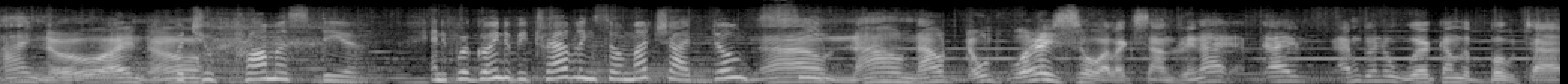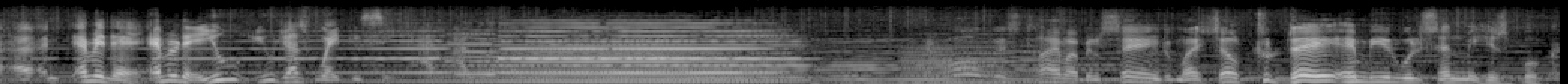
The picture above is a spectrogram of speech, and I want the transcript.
I know, I know. But you promised, dear. And if we're going to be traveling so much, I don't Now, see. now, now, now, don't worry so, Alexandrine. I, I, I'm going to work on the boat uh, uh, every day, every day. You, you just wait and see. I, time I've been saying to myself, today Emile will send me his book.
